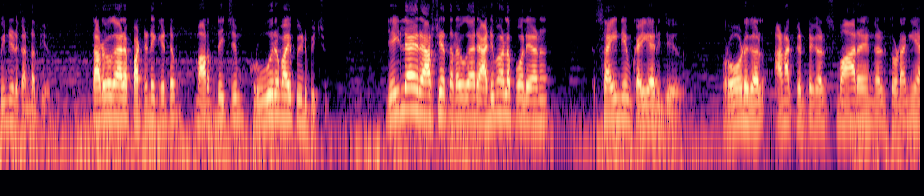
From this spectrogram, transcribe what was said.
പിന്നീട് കണ്ടെത്തിയത്. തടവുകാരെ പട്ടിണിക്കിട്ടും മർദ്ദിച്ചും ക്രൂരമായി പീഡിപ്പിച്ചു. ജയിലായ രാഷ്ട്രീയ തടവുകാരെ അടിമകളെ പോലെയാണ് സൈന്യം കൈകാര്യം ചെയ്തത്. റോഡുകൾ അണക്കെട്ടുകൾ സ്മാരകങ്ങൾ തുടങ്ങിയ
